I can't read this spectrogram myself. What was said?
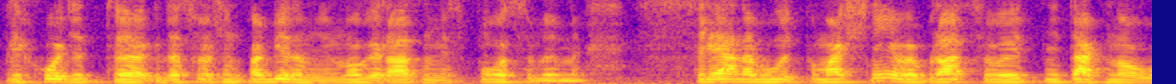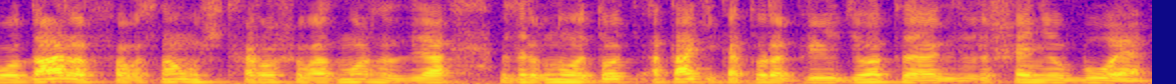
приходят э, к досрочным победам немного разными способами. Сриана будет помощнее, выбрасывает не так много ударов, а в основном ищет хорошую возможность для взрывной атаки, которая приведет э, к завершению боя.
